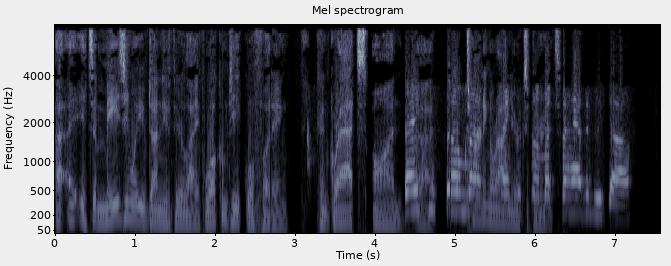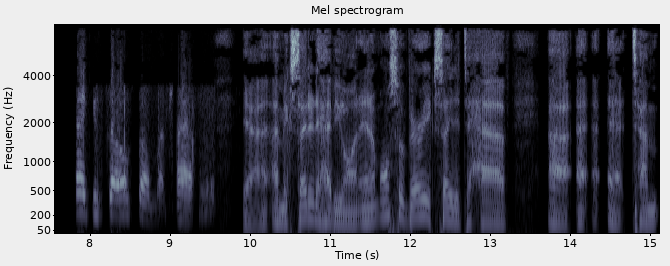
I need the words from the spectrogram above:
uh, it's amazing what you've done with your life. Welcome to Equal Footing. Congrats on uh, so turning around Thank your experience. Thank you so much for having me, Doug. Thank you so, so much for having me. Yeah, I'm excited to have you on, and I'm also very excited to have uh, at, Tam,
